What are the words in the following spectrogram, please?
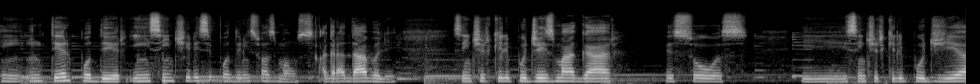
em, em ter poder e em sentir esse poder em suas mãos. Agradava-lhe sentir que ele podia esmagar pessoas e sentir que ele podia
